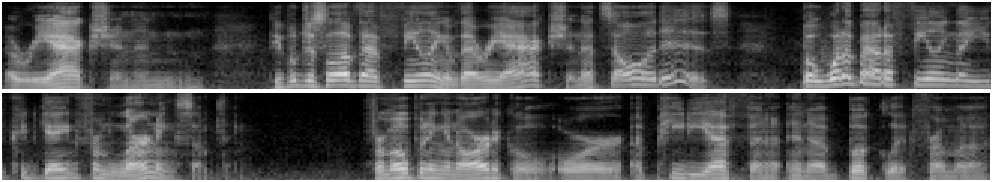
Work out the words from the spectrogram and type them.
a reaction and people just love that feeling of that reaction. That's all it is. But what about a feeling that you could gain from learning something? From opening an article or a PDF in a, in a booklet from a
